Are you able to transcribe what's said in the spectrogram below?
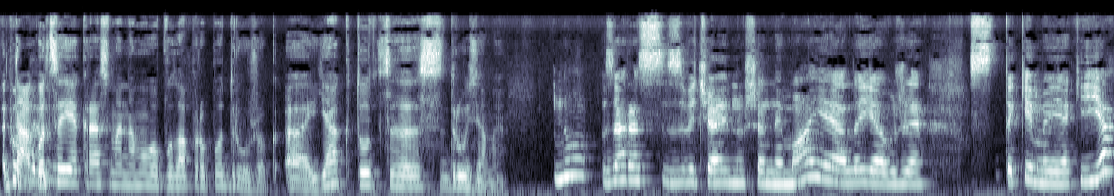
Так, оце якраз в мене мова була про подружок. Е, Як тут е, з друзями? Ну, зараз, звичайно, ще немає, але я вже з такими, як і я,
